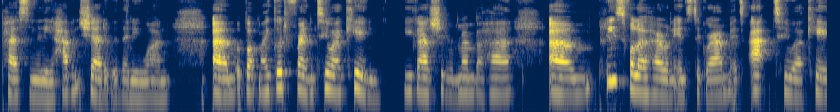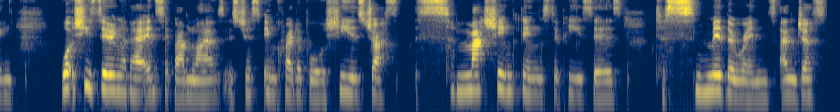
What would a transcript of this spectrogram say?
personally. I haven't shared it with anyone. Um, but my good friend Tiwa King, you guys should remember her. Um, please follow her on Instagram. It's at Tiwa King. What she's doing with her Instagram lives is just incredible. She is just smashing things to pieces, to smithereens, and just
